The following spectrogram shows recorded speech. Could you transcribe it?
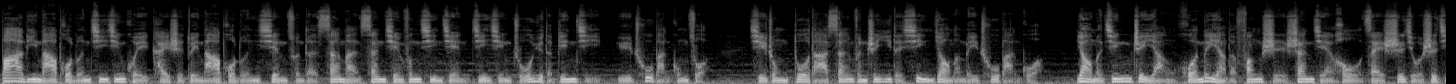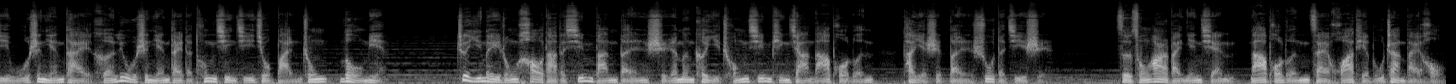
巴黎拿破仑基金会开始对拿破仑现存的三万三千封信件进行卓越的编辑与出版工作，其中多达三分之一的信要么没出版过，要么经这样或那样的方式删减后，在十九世纪五十年代和六十年代的通信急救版中露面。这一内容浩大的新版本使人们可以重新评价拿破仑，他也是本书的基石。自从二百年前拿破仑在滑铁卢战败后。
